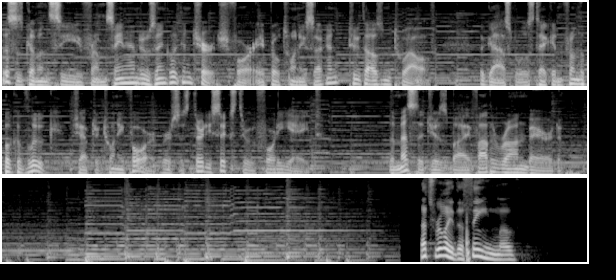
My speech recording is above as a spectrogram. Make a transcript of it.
This is Come and See from St. Andrew's Anglican Church for April 22nd, 2012. The Gospel is taken from the book of Luke, chapter 24, verses 36 through 48. The message is by Father Ron Baird. That's really the theme of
